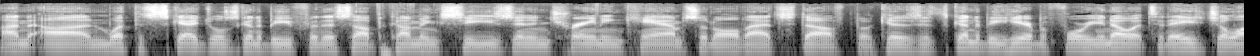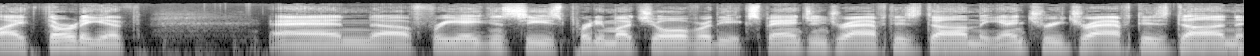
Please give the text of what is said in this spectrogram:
on, on what the schedule is going to be for this upcoming season and training camps and all that stuff because it's going to be here before you know it. Today's July 30th and uh, free agency is pretty much over. The expansion draft is done. The entry draft is done.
